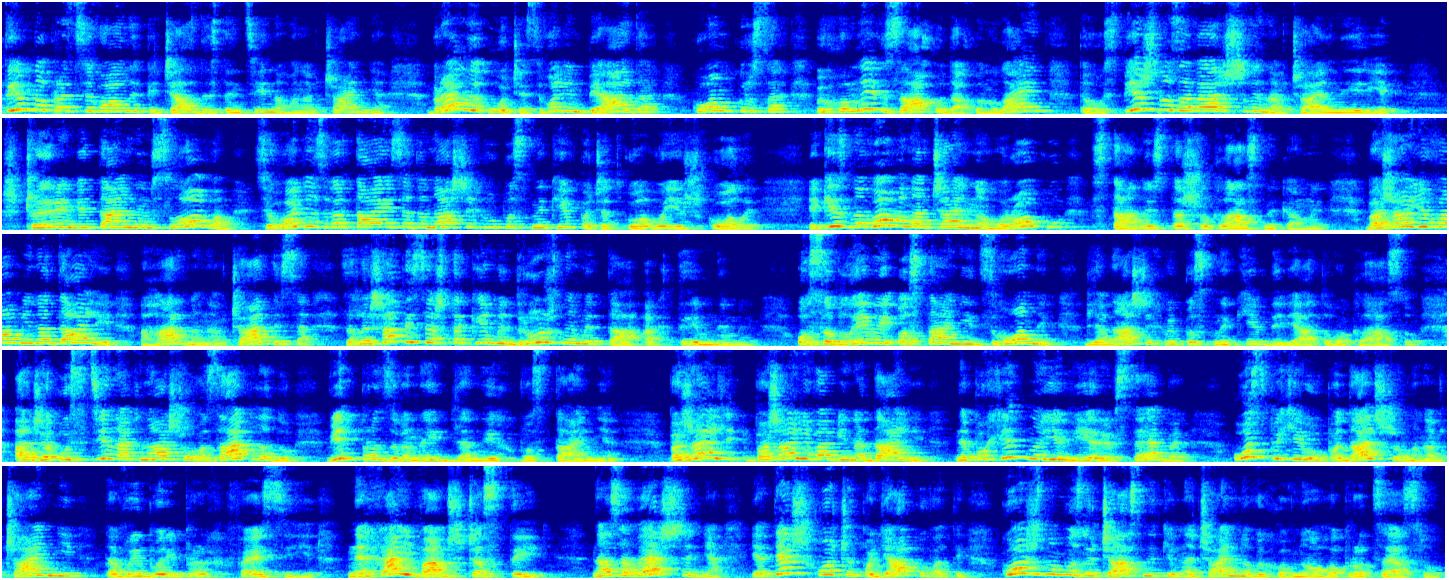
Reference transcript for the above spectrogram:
працювали під час дистанційного навчання, брали участь в олімпіадах, конкурсах, виховних заходах онлайн та успішно завершили навчальний рік. Щирим вітальним словом сьогодні звертаюся до наших випускників початкової школи, які з нового навчального року стануть старшокласниками. Бажаю вам і надалі гарно навчатися, залишатися ж такими дружними та активними. Особливий останній дзвоник для наших випускників 9 класу, адже у стінах нашого закладу він продзвонить для них востаннє. Бажаю, бажаю вам і надалі непохитної віри в себе, успіхів у подальшому навчанні та виборі професії. Нехай вам щастить! На завершення я теж хочу подякувати кожному з учасників навчально-виховного процесу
